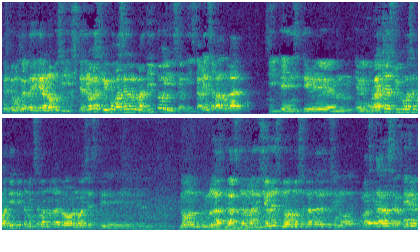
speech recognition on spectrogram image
no es como si te dijera, no, pues si, si, te drogas, tu hijo va a ser maldito y, también se va a drogar. Si te, si te um, emborrachas, tu hijo va a ser maldito y también se va a drogar. No, no es este. No, las, las, las, maldiciones no, no se trata de eso, sino más que nada se refiere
